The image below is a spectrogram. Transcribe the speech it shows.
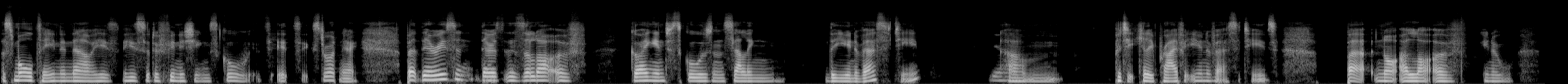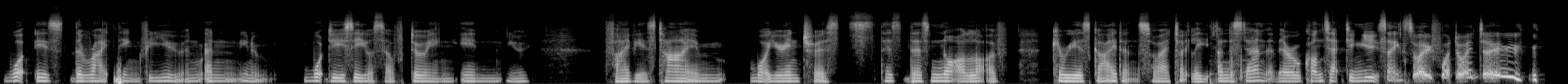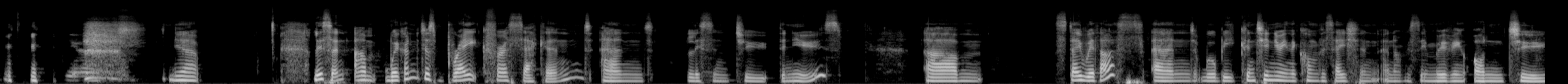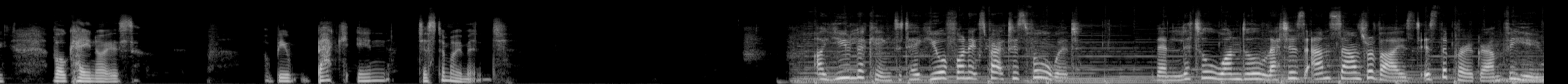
a small teen and now he's, he's sort of finishing school. It's, it's extraordinary. But there isn't, there's, there's a lot of going into schools and selling the university, yeah. um, particularly private universities, but not a lot of, you know, what is the right thing for you? And, and, you know, what do you see yourself doing in you know five years time? What are your interests? There's there's not a lot of careers guidance so i totally understand that they're all contacting you saying so what do i do? Yeah. Yeah. Listen um, we're going to just break for a second and listen to the news um, stay with us and we'll be continuing the conversation and obviously moving on to volcanoes I'll be back in just a moment. Are you looking to take your phonics practice forward? Then Little Wandle Letters and Sounds Revised is the programme for you.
